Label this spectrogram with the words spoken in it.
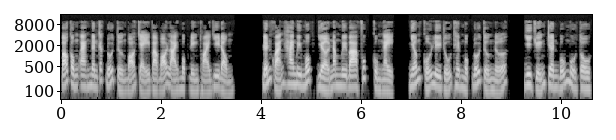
báo công an nên các đối tượng bỏ chạy và bỏ lại một điện thoại di động. Đến khoảng 21 giờ 53 phút cùng ngày, nhóm của Ly rủ thêm một đối tượng nữa, di chuyển trên bốn mô tô,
